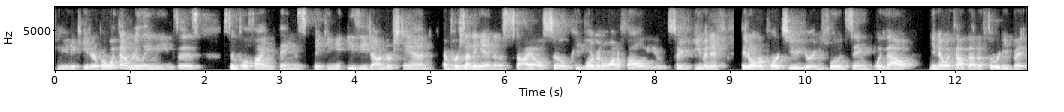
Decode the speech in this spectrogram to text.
communicator. But what that really means is simplifying things, making it easy to understand, and presenting it in a style so people are going to want to follow you. So even if they don't report to you, you're influencing without you know without that authority but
